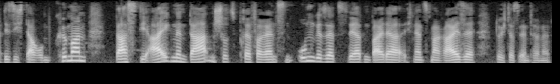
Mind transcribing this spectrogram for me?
die sich darum kümmern, dass die eigenen Datenschutzpräferenzen umgesetzt werden bei der, ich nenne es mal Reise durch das Internet.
